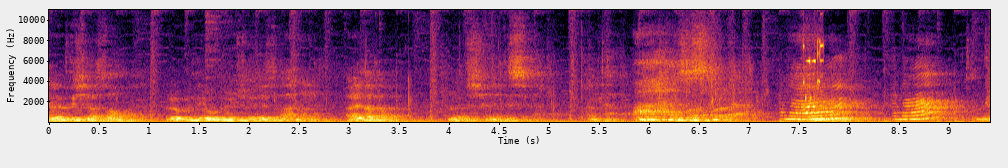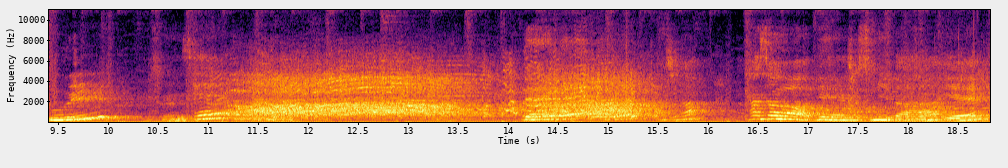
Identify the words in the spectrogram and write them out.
이런 뜻이라서 여러분들이 오늘 저에 대해서 많이 알다가 그런 시간이 됐습니다. 감사합니다. 아, 좋습니다. 하나, 하나, 둘, 셋. 셋. 네. 마지막 다섯. 네, 좋습니다. 예.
